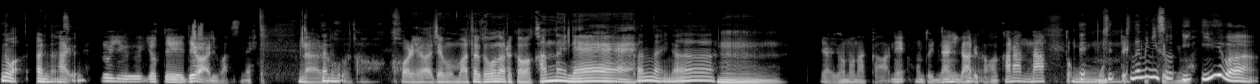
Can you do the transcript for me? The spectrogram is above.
のはあれなんですよね。という予定ではありますね。なるほど。これはでもまたどうなるかわかんないねわか。んないなうん。いや、世の中ね、本当に何があるかわからんな、と思えってち、ちなみにその、家は、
